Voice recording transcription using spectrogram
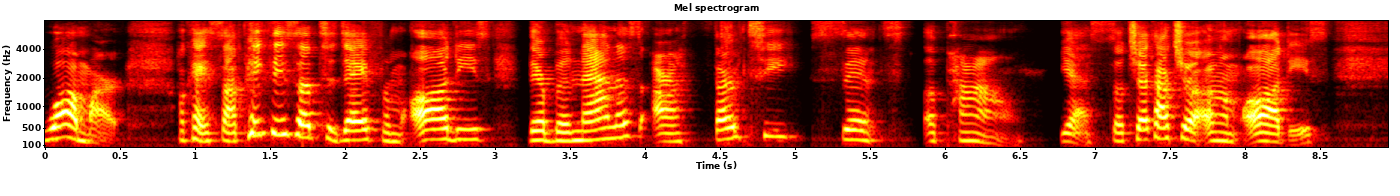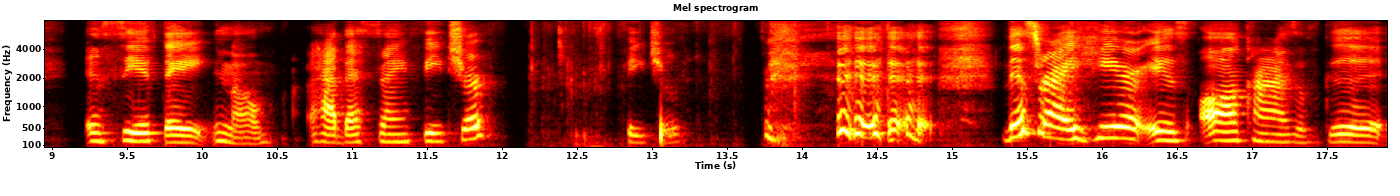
Walmart. Okay, so I picked these up today from Aldi's. Their bananas are 30 cents a pound. Yes, so check out your um Aldi's and see if they, you know, have that same feature. Feature. this right here is all kinds of good.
